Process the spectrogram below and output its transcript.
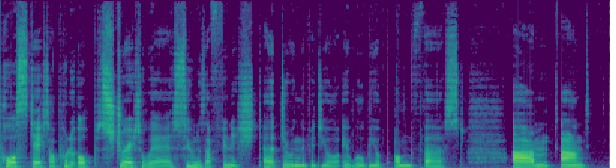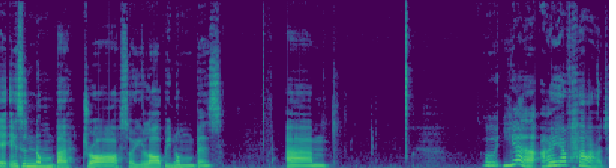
post it. I'll put it up straight away as soon as I've finished uh, doing the video. It will be up on the first. Um, and it is a number draw, so you'll all be numbers. Um, but yeah, I have had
